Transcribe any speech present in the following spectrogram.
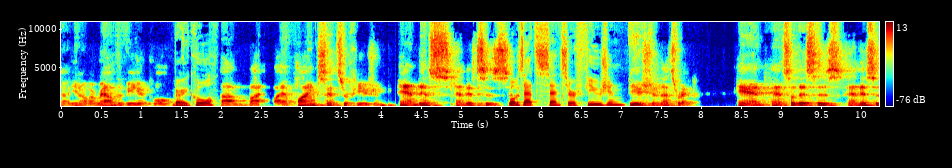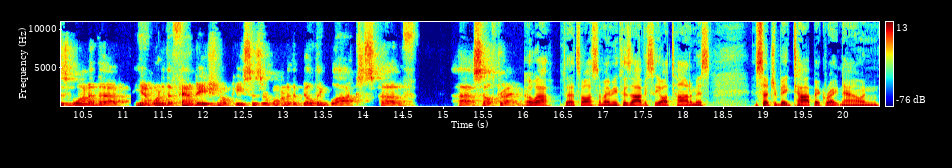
uh, you know, around the vehicle. Very cool. Um, by by applying sensor fusion, and this and this is what was that sensor fusion? Fusion, that's right and and so this is and this is one of the you know one of the foundational pieces or one of the building blocks of uh, self-driving. Oh wow. That's awesome. I mean because obviously autonomous is such a big topic right now and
